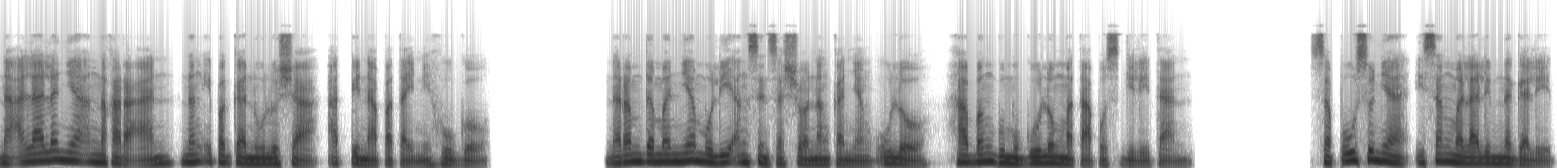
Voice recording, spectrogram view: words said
Naalala niya ang nakaraan nang ipagkanulo siya at pinapatay ni Hugo. Naramdaman niya muli ang sensasyon ng kanyang ulo habang gumugulong matapos gilitan. Sa puso niya isang malalim na galit,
